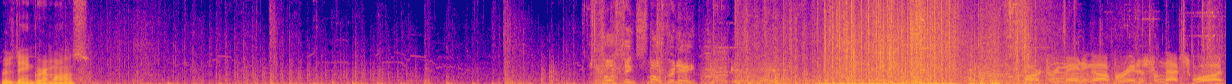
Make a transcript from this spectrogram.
Where's Dan Grandma's? Smoke grenade! Marked remaining operators from that squad.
